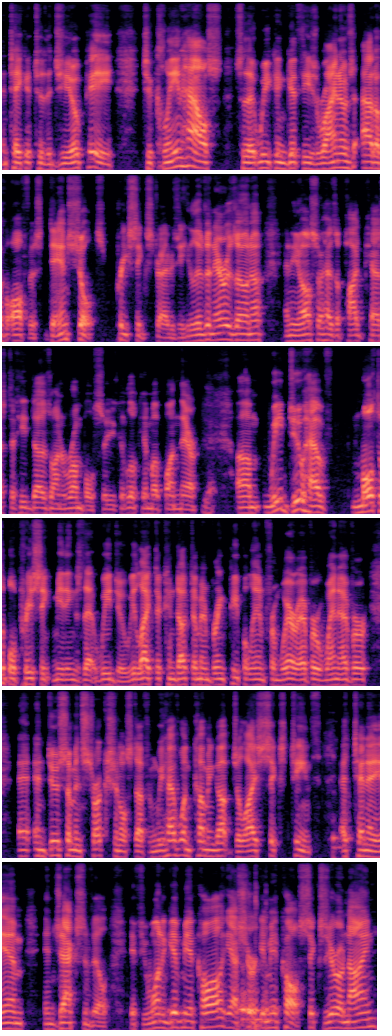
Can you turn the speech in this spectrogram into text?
and take it to the GOP to clean house so that we can get these rhinos out of office. Dan Schultz, Precinct Strategy. He lives in Arizona, and he also has a podcast that he does on Rumble, so you can look him up on there. Yeah. Um, we do have multiple precinct meetings that we do. We like to conduct them and bring people in from wherever, whenever, and, and do some instructional stuff. And we have one coming up July 16th at 10 a.m. in Jacksonville. If you want to give me a call, yeah, sure. Give me a call 609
